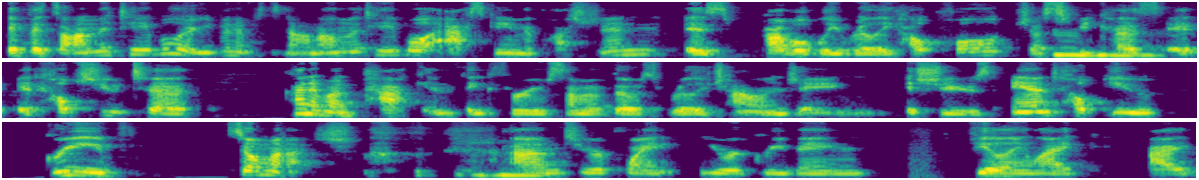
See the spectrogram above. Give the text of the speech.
if it's on the table or even if it's not on the table, asking the question is probably really helpful just mm-hmm. because it, it helps you to kind of unpack and think through some of those really challenging issues and help you grieve so much. Mm-hmm. um, to your point, you were grieving, feeling like I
